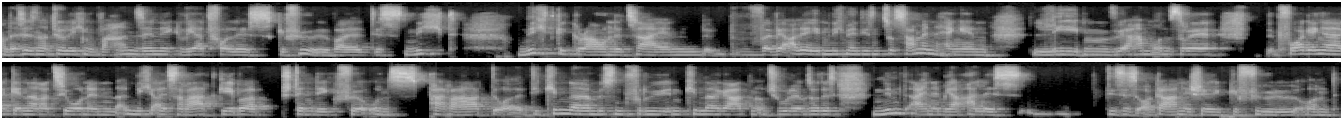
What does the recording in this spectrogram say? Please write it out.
Und das ist natürlich ein wahnsinnig wertvolles Gefühl, weil das nicht, nicht gegroundet sein, weil wir alle eben nicht mehr in diesen Zusammenhängen leben. Wir haben unsere Vorgängergenerationen nicht als Ratgeber ständig für uns parat. Die Kinder müssen früh in Kindergarten und Schule und so. Das nimmt einem ja alles dieses organische Gefühl. Und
